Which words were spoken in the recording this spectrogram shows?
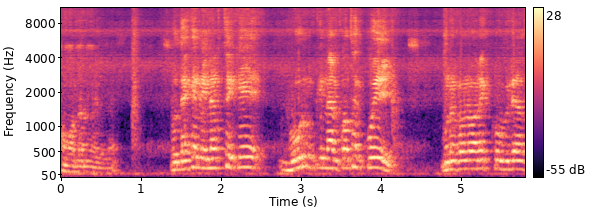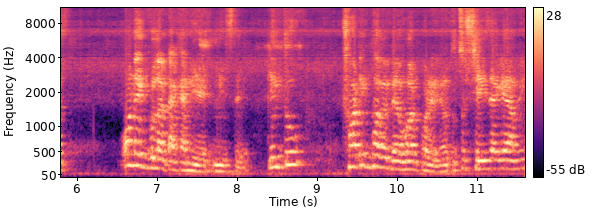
সমাধান হয়ে যায় তো দেখেন, এনার থেকে গরু কেনার কথা কয়ে মনে করেন অনেক কবিরাজ অনেকগুলা টাকা নিয়ে নিছে। কিন্তু সঠিকভাবে ব্যবহার করেনি। অথচ সেই জায়গায় আমি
